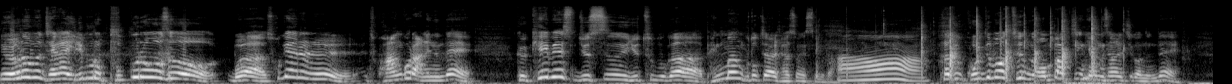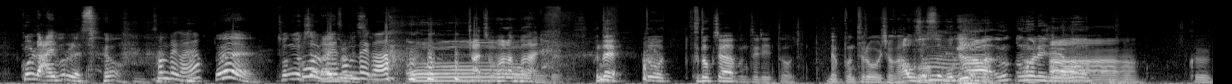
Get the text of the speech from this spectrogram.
여러분 제가 일부러 부끄러워서 뭐야 소개를 광고를 안 했는데 그 KBS 뉴스 유튜브가 100만 구독자를 달성했습니다. 아 그래서 골드 버튼 unboxing 영상을 찍었는데 그걸 라이브를 했어요. 선배가요? 네, 정혁 씨가 왜 라이브를 선배가? 했어요. 아 저만 한 건 아니고요. 근데 또 구독자분들이 또 몇 분 들어오셔가지고 아 오셨어 거기? 아 응, 응원해 주려고. 아, 아, 아, 그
